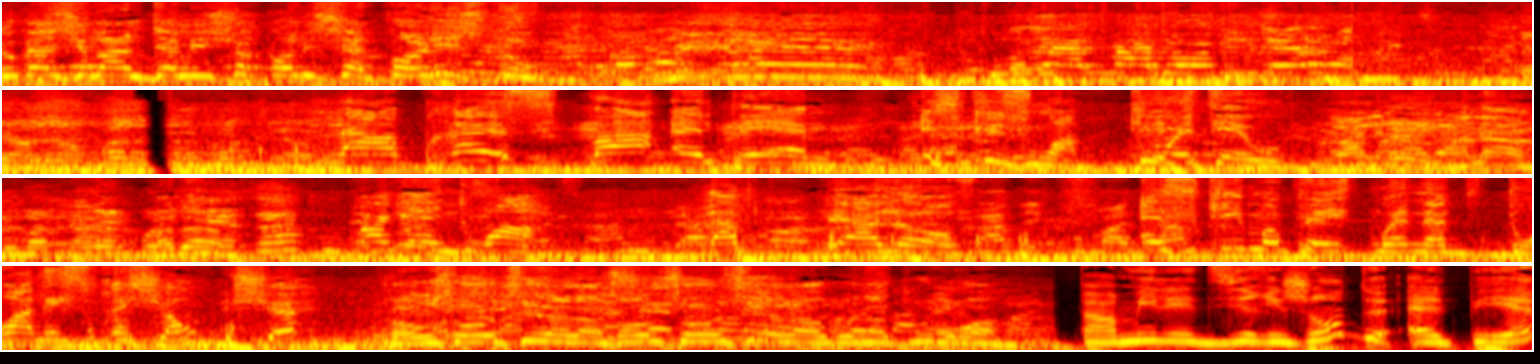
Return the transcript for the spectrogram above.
Avons démission commissaire de police, nous. La presse, pas LPM. Excuse-moi, qui était où? Madame, madame. Pas gain droit. La paix alors. Est-ce qu'il me paye un droit d'expression, monsieur? Sortez là, vous avez tout droit. Parmi les dirigeants de LPM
